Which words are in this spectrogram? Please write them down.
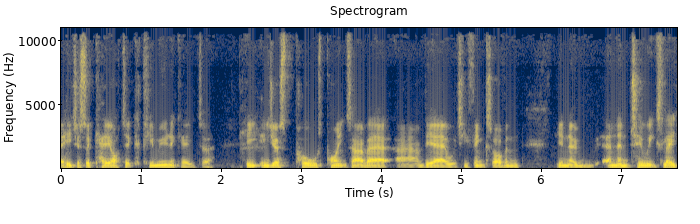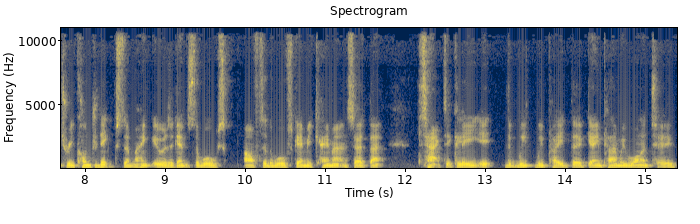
he's just a chaotic communicator. He he just pulls points out of air out of the air which he thinks of, and you know, and then two weeks later he contradicts them. I think it was against the Wolves after the Wolves game. He came out and said that tactically it, we we played the game plan we wanted to,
